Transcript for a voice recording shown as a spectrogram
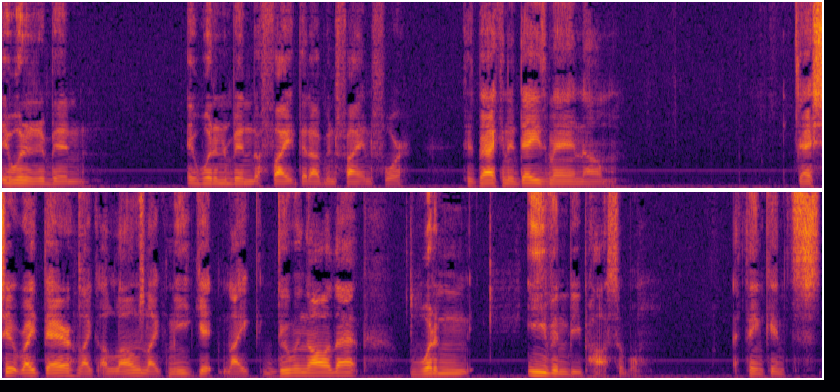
it wouldn't have been it wouldn't have been the fight that I've been fighting for. Cause back in the days, man, um, that shit right there, like alone, like me get like doing all of that, wouldn't even be possible. I think it's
